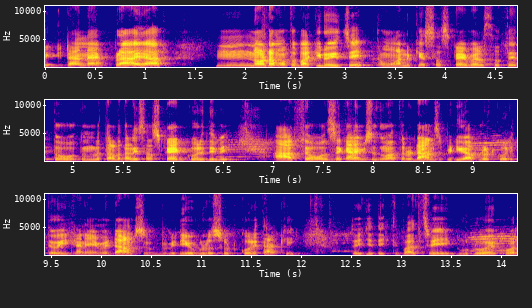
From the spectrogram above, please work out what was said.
একটা না প্রায় আর নটা মতো বাকি রয়েছে ওয়ানকে সাবস্ক্রাইবার্স সাথে, তো তোমরা তাড়াতাড়ি সাবস্ক্রাইব করে দেবে। আর তো সেখানে আমি শুধুমাত্র ডান্স ভিডিও আপলোড করি, তো এইখানে আমি ডান্স ভিডিওগুলো শ্যুট করে থাকি। তো এই যে দেখতে পাচ্ছ, এইগুলো এখন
